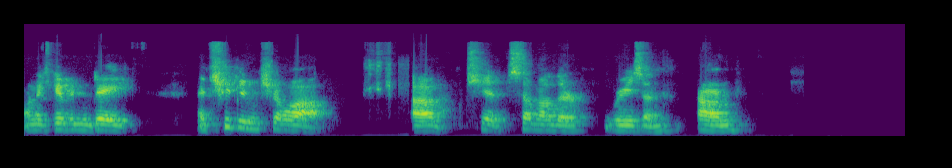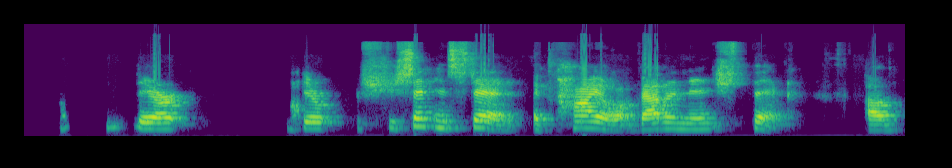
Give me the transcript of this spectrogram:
on a given date, and she didn't show up. Um, she had some other reason. Um, there, there, she sent instead a pile about an inch thick of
